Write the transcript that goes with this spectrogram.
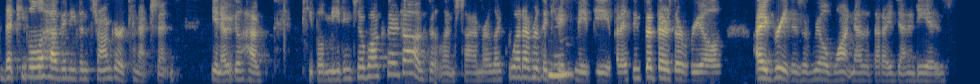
that people will have an even stronger connection. You know, you'll have people meeting to walk their dogs at lunchtime or like whatever the mm-hmm. case may be. But I think that there's a real, I agree, there's a real want now that that identity is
